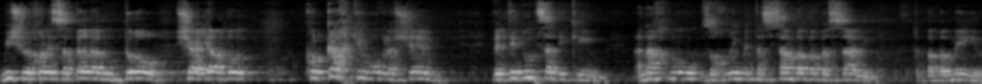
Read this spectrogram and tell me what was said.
מישהו יכול לספר לנו דור שהיה בו כל כך קירוב לשם? ותדעו צדיקים, אנחנו זוכרים את הסבא בבא סאלי, את הבבא מאיר,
